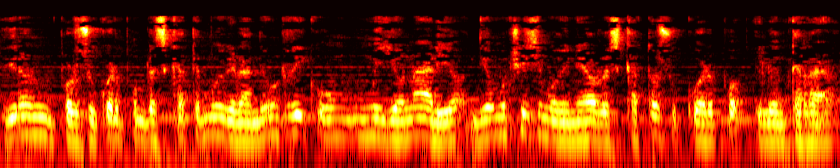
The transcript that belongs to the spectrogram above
pidieron por su cuerpo un rescate muy grande. Un rico, un millonario, dio muchísimo dinero, rescató su cuerpo y lo enterraron.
